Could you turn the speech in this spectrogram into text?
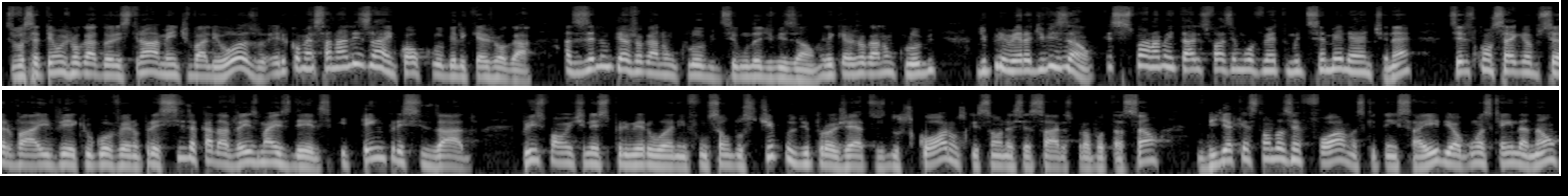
Se você tem um jogador extremamente valioso, ele começa a analisar em qual clube ele quer jogar. Às vezes ele não quer jogar num clube de segunda divisão, ele quer jogar num clube de primeira divisão. Esses parlamentares fazem um movimento muito semelhante, né? Se eles conseguem observar e ver que o governo precisa cada vez mais deles e tem precisado principalmente nesse primeiro ano, em função dos tipos de projetos e dos quóruns que são necessários para a votação, vi a questão das reformas que têm saído e algumas que ainda não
